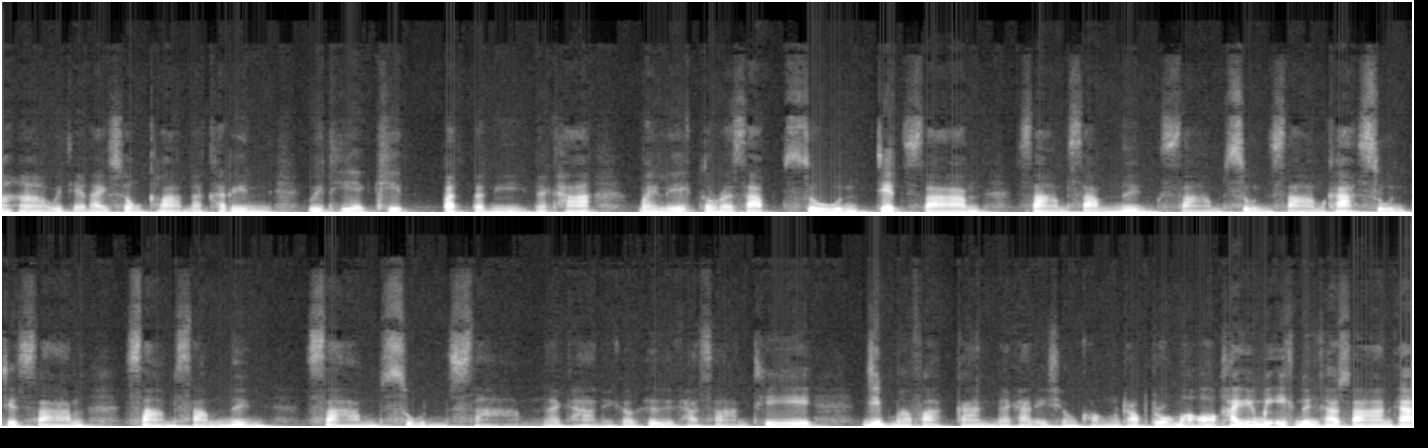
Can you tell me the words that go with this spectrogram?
มหาวิทยาลัยสงขลานครินทร์วิทยาเขต ปัตตานีนะคะ หมายเลขโทรศัพท์ 073 331 303 ค่ะ 073 331 303 นะคะนี่ก็คือข่าวสารที่หยิบมาฝากกันนะคะในช่วงของรอบรั้วมอค่ะ ยังมีอีกหนึ่งข่าวสารค่ะ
